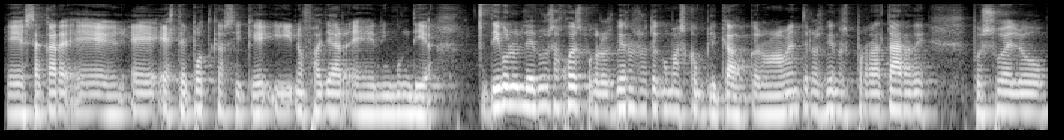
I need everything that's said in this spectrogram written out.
eh, sacar este podcast y, que, y no fallar ningún día. Digo de lunes a jueves porque los viernes lo tengo más complicado, que normalmente los viernes por la tarde pues suelo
